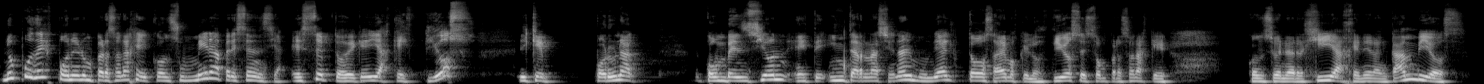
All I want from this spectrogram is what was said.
No podés poner un personaje con su mera presencia, excepto de que digas que es Dios y que por una convención este, internacional mundial todos sabemos que los dioses son personas que con su energía generan cambios.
